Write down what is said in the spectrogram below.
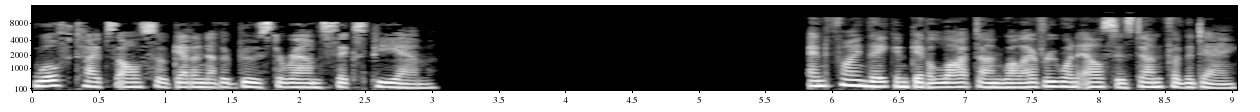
Wolf types also get another boost around 6 p.m and find they can get a lot done while everyone else is done for the day.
